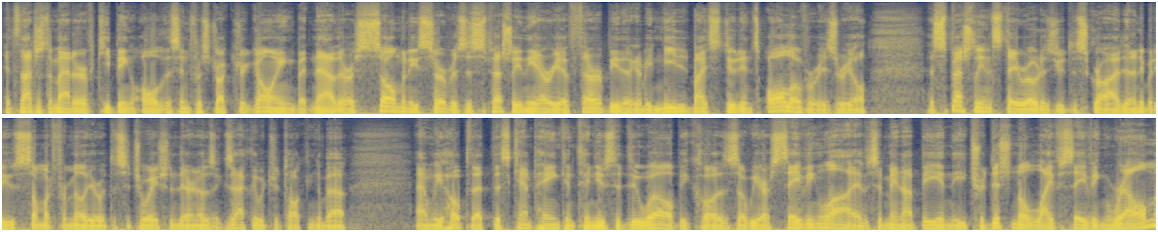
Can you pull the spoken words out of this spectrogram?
it's not just a matter of keeping all this infrastructure going, but now there are so many services, especially in the area of therapy, that are going to be needed by students all over Israel. Especially in Road, as you described, and anybody who's somewhat familiar with the situation there knows exactly what you're talking about and we hope that this campaign continues to do well because uh, we are saving lives. It may not be in the traditional life saving realm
